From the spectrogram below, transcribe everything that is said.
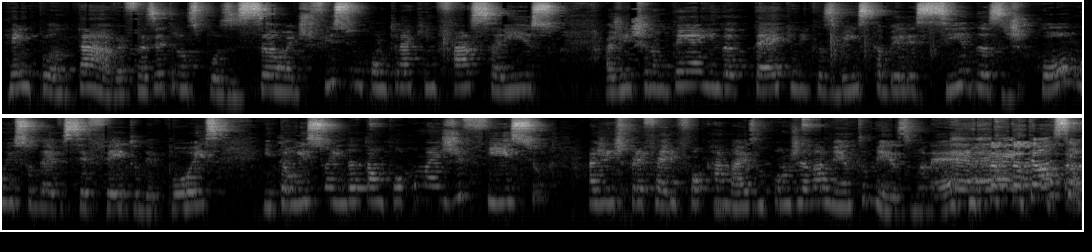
Reimplantar? Vai fazer transposição? É difícil encontrar quem faça isso. A gente não tem ainda técnicas bem estabelecidas de como isso deve ser feito depois. Então isso ainda está um pouco mais difícil a gente prefere focar mais no congelamento mesmo, né? É, então, assim,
